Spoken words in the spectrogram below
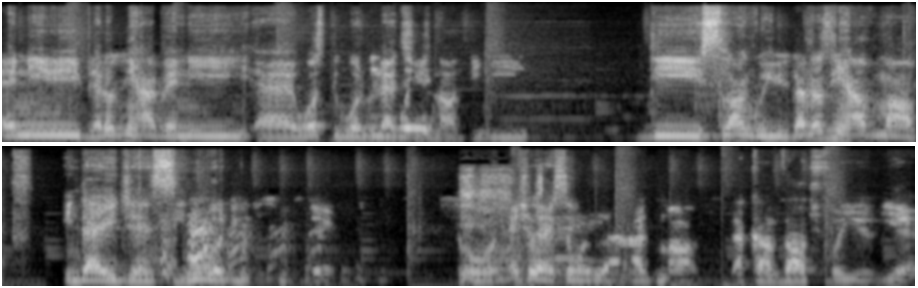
any that doesn't have any uh, what's the word we like to use now the the slang we use that doesn't have mouth in that agency nobody listen there so ensure that somebody that has mouth that can vouch for you yeah.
